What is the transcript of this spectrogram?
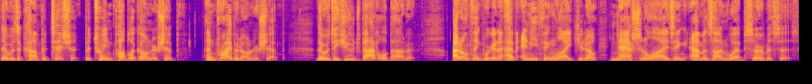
there was a competition between public ownership and private ownership. There was a huge battle about it. I don't think we're going to have anything like, you know, nationalizing Amazon Web Services.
